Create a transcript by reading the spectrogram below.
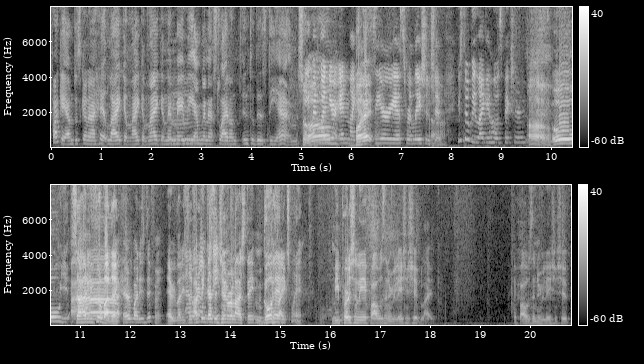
fuck it, I'm just gonna hit like and like and like, and then maybe I'm gonna slide on into this DM. So. even when Um, you're in like a serious relationship, Uh. you still be liking hoes pictures. Oh. Oh, you, So how do you feel about that? uh, Everybody's different. Everybody's different. I think that's a generalized statement. Go ahead, like, explain. me personally, if I was in a relationship, like, if I was in a relationship,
